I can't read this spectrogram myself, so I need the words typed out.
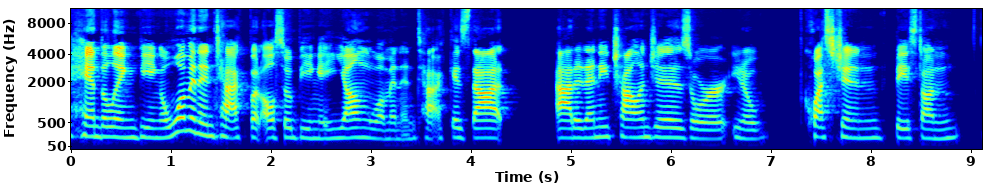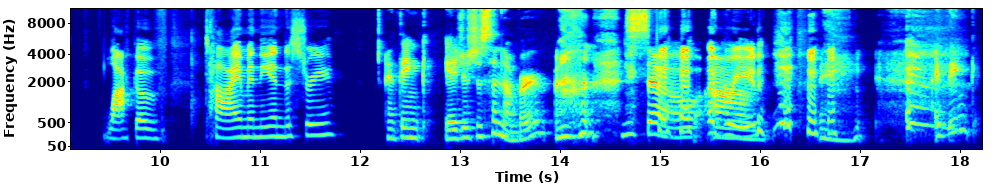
handling being a woman in tech, but also being a young woman in tech. Is that added any challenges or, you know, question based on lack of time in the industry? I think age is just a number. so agreed. Um, I think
